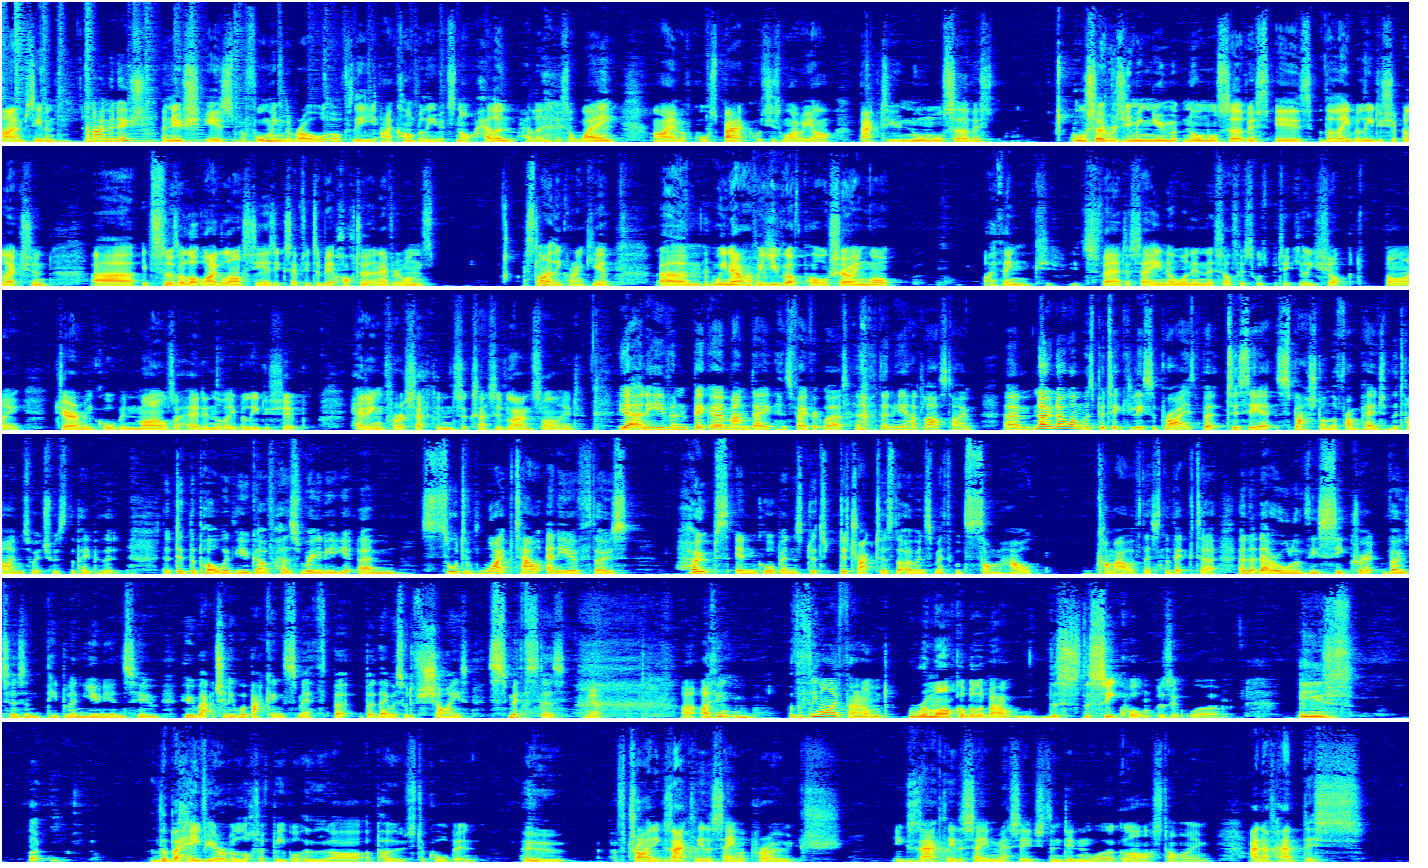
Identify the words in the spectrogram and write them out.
Hi, I'm Stephen. And I'm Anoosh. Anoosh is performing the role of the I can't believe it's not Helen. Helen is away. I am, of course, back, which is why we are back to normal service. Also resuming new normal service is the Labour leadership election. Uh, it's sort of a lot like last year's, except it's a bit hotter and everyone's slightly crankier. Um, we now have a YouGov poll showing what I think it's fair to say no one in this office was particularly shocked by. Jeremy Corbyn miles ahead in the Labour leadership, heading for a second successive landslide. Yeah, an even bigger mandate, his favourite word, than he had last time. Um, no, no one was particularly surprised, but to see it splashed on the front page of the Times, which was the paper that, that did the poll with YouGov, has really um, sort of wiped out any of those hopes in Corbyn's detractors that Owen Smith would somehow come out of this the victor and that there are all of these secret voters and people in unions who who actually were backing Smith but but they were sort of shy Smithsters. Yeah. Uh, I think the thing I found remarkable about this the sequel as it were is uh, the behavior of a lot of people who are opposed to Corbyn who have tried exactly the same approach exactly the same message than didn't work last time, and have had this,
